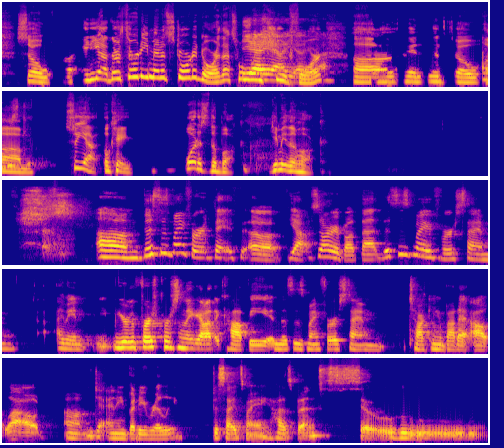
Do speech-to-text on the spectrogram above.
So, uh, yeah, they're 30 minutes door to door. That's what yeah, we shoot for. Uh, and, and so, um, so yeah, okay. What is the book? Give me the hook. Um, this is my first. Uh, yeah, sorry about that. This is my first time. I mean, you're the first person that got a copy, and this is my first time talking about it out loud um, to anybody really besides my husband. So who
